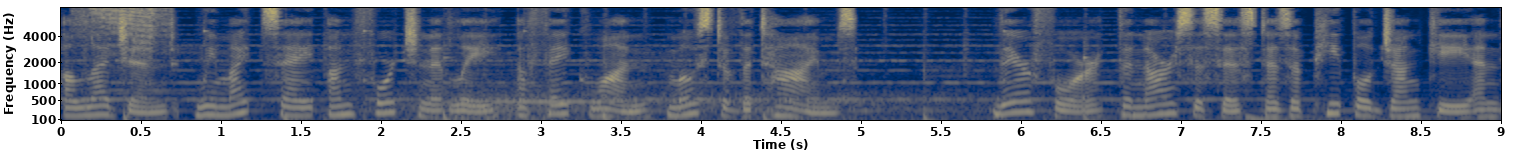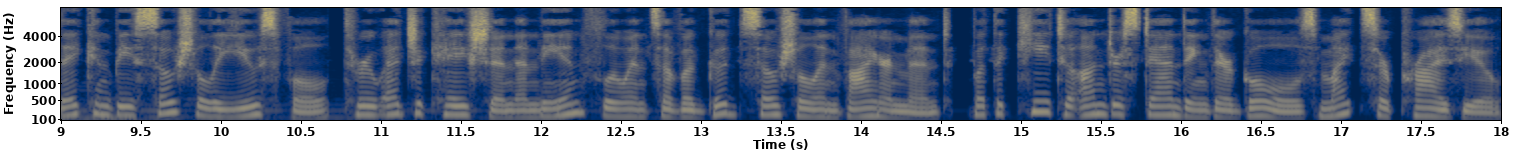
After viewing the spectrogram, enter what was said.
a legend, we might say, unfortunately, a fake one, most of the times. Therefore, the narcissist is a people junkie and they can be socially useful, through education and the influence of a good social environment, but the key to understanding their goals might surprise you.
